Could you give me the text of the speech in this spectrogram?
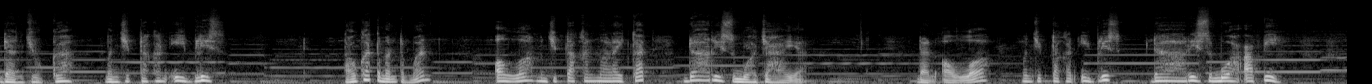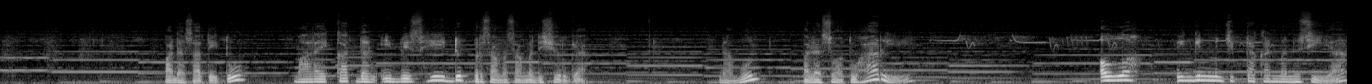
dan juga menciptakan iblis. Tahukah teman-teman, Allah menciptakan malaikat dari sebuah cahaya. Dan Allah menciptakan iblis dari sebuah api. Pada saat itu, malaikat dan iblis hidup bersama-sama di surga. Namun, pada suatu hari, Allah ingin menciptakan manusia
